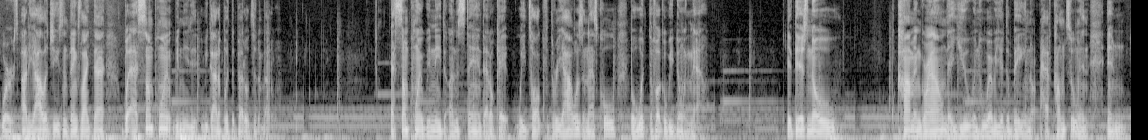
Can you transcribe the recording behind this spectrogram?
words, ideologies and things like that. But at some point, we need it. We got to put the pedal to the metal. At some point, we need to understand that okay, we talk for three hours and that's cool. But what the fuck are we doing now? If there's no common ground that you and whoever you're debating have come to and and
